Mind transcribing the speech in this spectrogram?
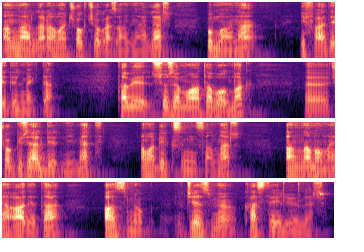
anlarlar ama çok çok az anlarlar. Bu mana ifade edilmekte. Tabi söze muhatap olmak e, çok güzel bir nimet. Ama bir kısım insanlar anlamamaya adeta azmü, cezmü kasteyliyorlar.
